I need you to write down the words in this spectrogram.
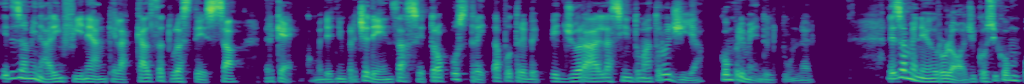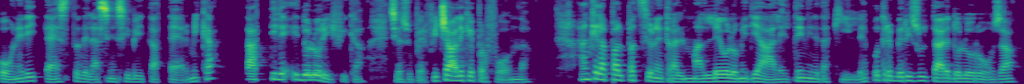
ed esaminare infine anche la calzatura stessa, perché, come detto in precedenza, se troppo stretta potrebbe peggiorare la sintomatologia, comprimendo il tunnel. L'esame neurologico si compone dei test della sensibilità termica, tattile e dolorifica, sia superficiale che profonda. Anche la palpazione tra il malleolo mediale e il tendine d'Achille potrebbe risultare dolorosa,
